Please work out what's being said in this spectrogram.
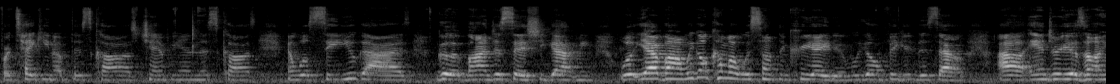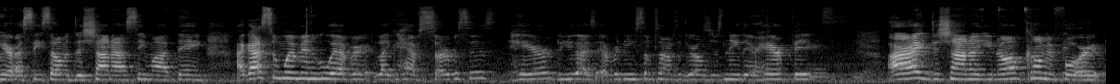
for taking up this cause, championing this cause. And we'll see you guys. Good. Vaughn just said she got me. Well, yeah, Vaughn, we're going to come up with something creative. We're going to figure this out. Uh, Andrea's on here. I see some of Deshauna. I see my thing. I got some women who ever, like, have services, hair. Do you guys ever need, sometimes the girls just need their hair fixed? All right, Deshauna, you know I'm coming for it.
